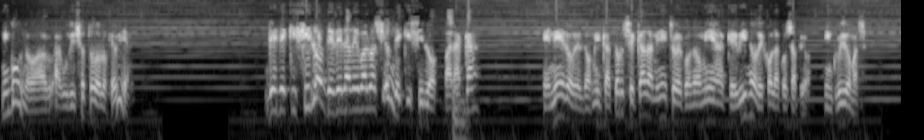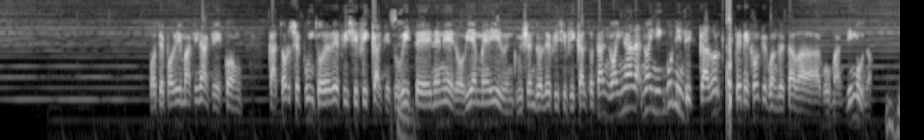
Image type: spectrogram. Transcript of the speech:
Ninguno ag- agudizó todo lo que había. Desde Kicillof, desde la devaluación de Kicillof para Sí. acá, enero del 2014, cada ministro de Economía que vino dejó la cosa peor, incluido Massa. Vos te podés imaginar que con 14 puntos de déficit fiscal que Sí. tuviste en enero, bien medido, incluyendo el déficit fiscal total, no hay nada, no hay ningún indicador que esté mejor que cuando estaba Guzmán, ninguno. Ujú.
